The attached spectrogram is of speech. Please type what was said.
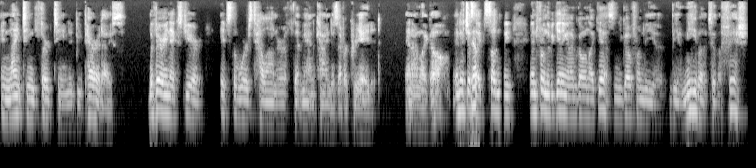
in 1913, it'd be paradise. The very next year, it's the worst hell on earth that mankind has ever created. And I'm like, oh, and it just yep. like suddenly, and from the beginning, and I'm going like, yes, and you go from the uh, the amoeba to the fish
